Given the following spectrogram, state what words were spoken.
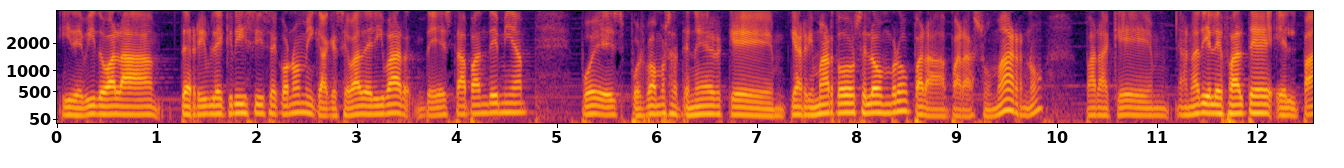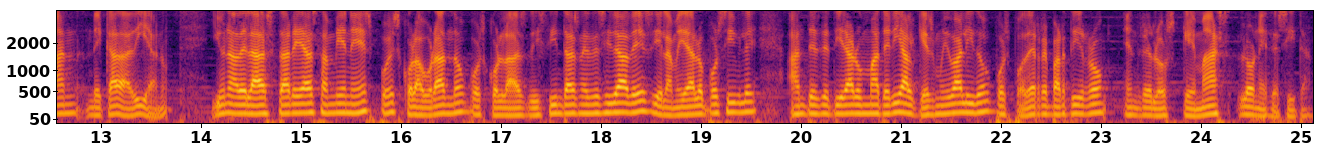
y debido a la terrible crisis económica que se va a derivar de esta pandemia pues, pues vamos a tener que, arrimar todos el hombro para, para sumar, ¿no? Para que a nadie le falte el pan de cada día, ¿no? Y una de las tareas también es, pues, colaborando, pues, con las distintas necesidades y en la medida de lo posible, antes de tirar un material que es muy válido, pues poder repartirlo entre los que más lo necesitan.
